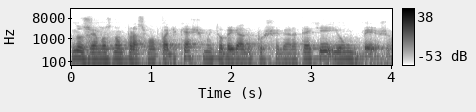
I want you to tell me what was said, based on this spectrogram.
Nos vemos no próximo podcast. Muito obrigado por chegar até aqui e um beijo.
